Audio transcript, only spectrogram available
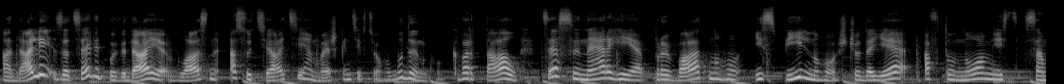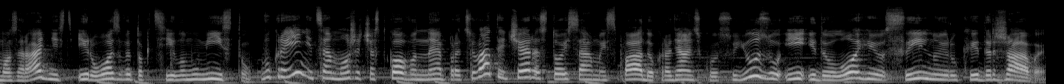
А далі за це відповідає власне асоціація мешканців цього будинку. Квартал це синергія приватного і спільного, що дає автономність, самозарадність і розвиток цілому місту. В Україні це може частково не працювати через той самий спадок радянського союзу і ідеологію сильної руки держави.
